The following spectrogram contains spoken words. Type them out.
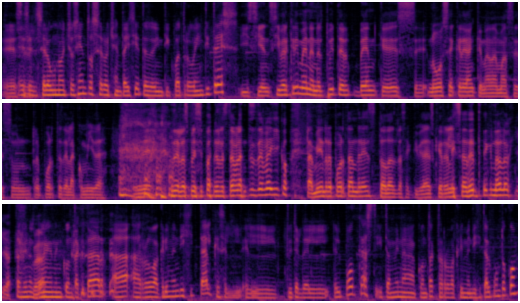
Es es el- el 01800 087 2423 Y si en Cibercrimen en el Twitter ven que es, eh, no se crean que nada más es un reporte de la comida de, de los principales restaurantes de México, también reporta Andrés todas las actividades que realiza de tecnología. También nos ¿verdad? pueden contactar a arroba crimen digital, que es el, el Twitter del, del podcast, y también a contacto arroba crimendigital.com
